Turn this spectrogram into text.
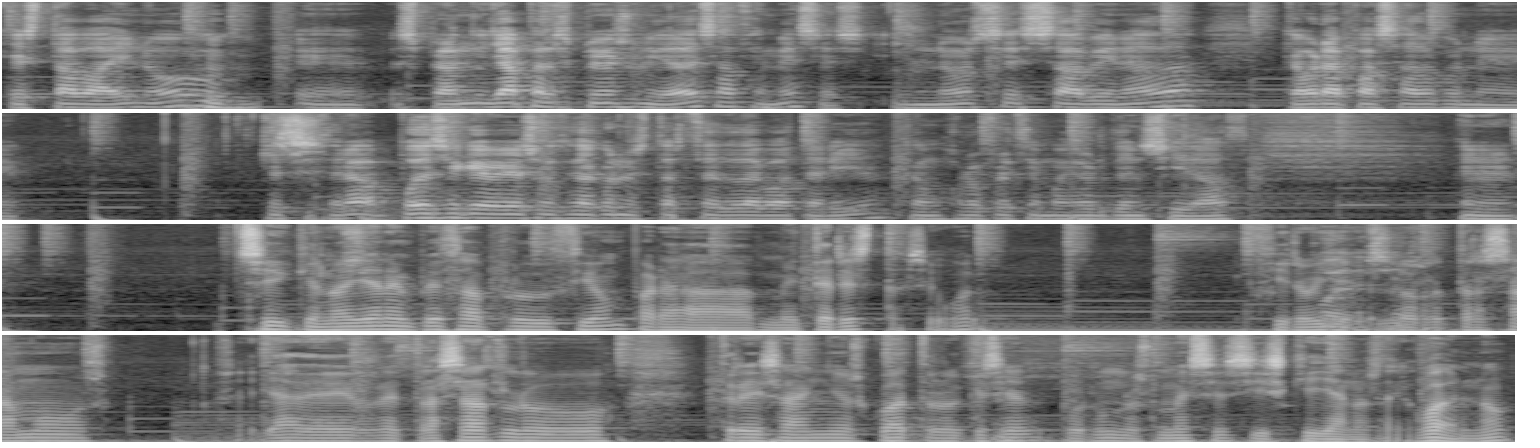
que estaba ahí, ¿no? Eh, esperando ya para las primeras unidades hace meses. Y no se sabe nada qué habrá pasado con el... ¿Qué será? Puede ser que vaya asociado con esta celda de batería, que a lo mejor ofrece mayor densidad en el... Sí, que no hayan empezado producción para meter estas igual decir, oye, lo retrasamos, o sea, ya de retrasarlo tres años, cuatro, lo que sea, por unos meses, y es que ya nos da igual, ¿no?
